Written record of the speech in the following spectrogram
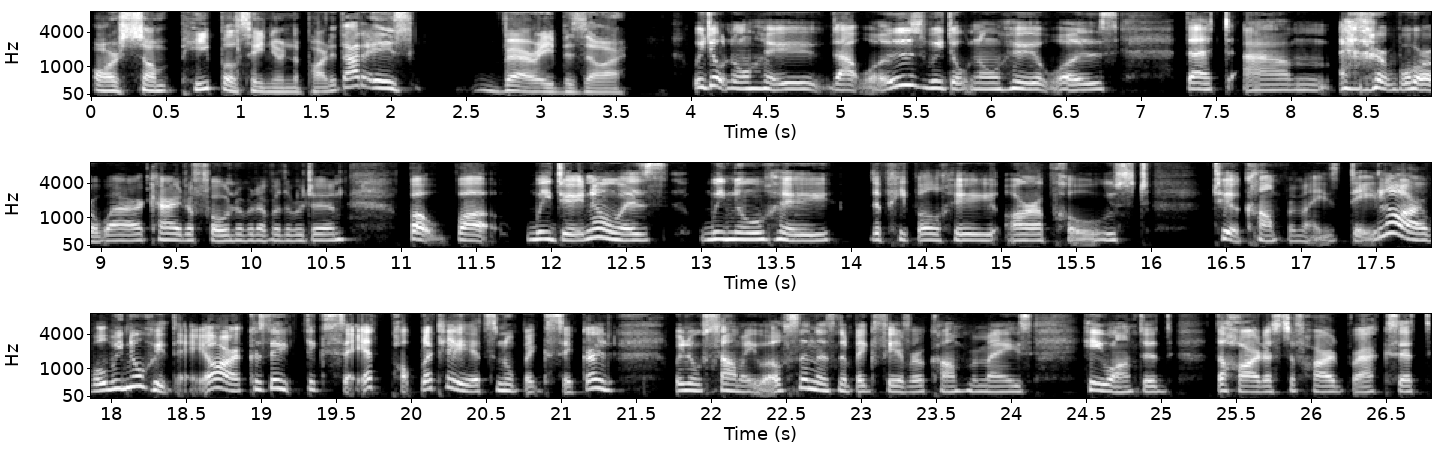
or some people senior in the party. That is very bizarre. We don't know who that was. We don't know who it was that um, either wore a wire, carried a phone, or whatever they were doing. But what we do know is we know who the people who are opposed to a compromise deal are. Well, we know who they are because they, they say it publicly. It's no big secret. We know Sammy Wilson isn't a big favour of compromise. He wanted the hardest of hard Brexit.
